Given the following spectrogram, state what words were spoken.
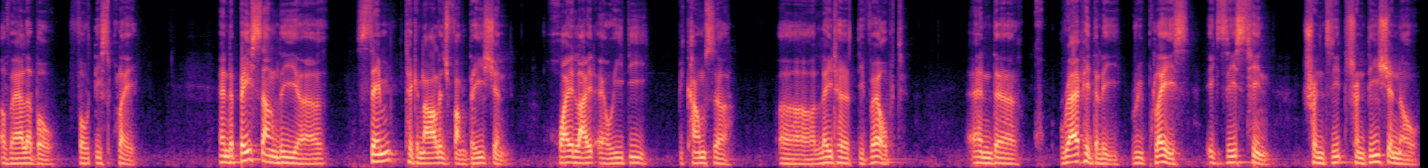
available for display. And based on the uh, same technology foundation, white light LED becomes uh, uh, later developed and uh, rapidly replace existing traditional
